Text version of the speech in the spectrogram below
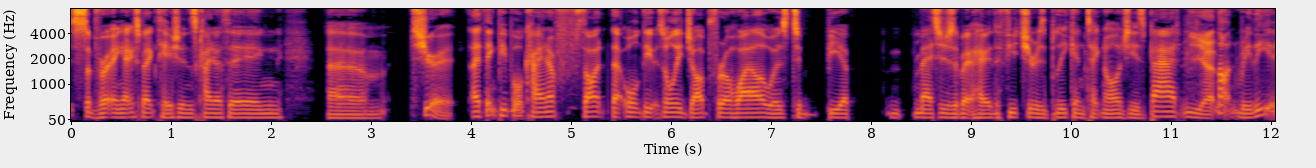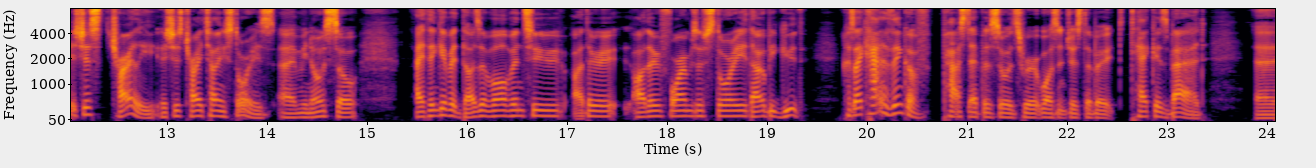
subverting expectations kind of thing um sure. I think people kind of thought that only its only job for a while was to be a message about how the future is bleak and technology is bad. Yeah. not really. It's just charlie. It's just charlie telling stories um you know? So i think if it does evolve into other other forms of story that would be good. Because i can't think of past episodes where it wasn't just about tech is bad. Uh,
